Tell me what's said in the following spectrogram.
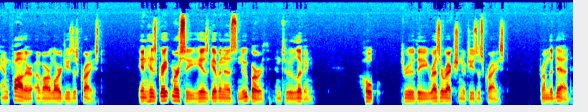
and Father of our Lord Jesus Christ. In his great mercy, he has given us new birth into living hope through the resurrection of Jesus Christ from the dead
